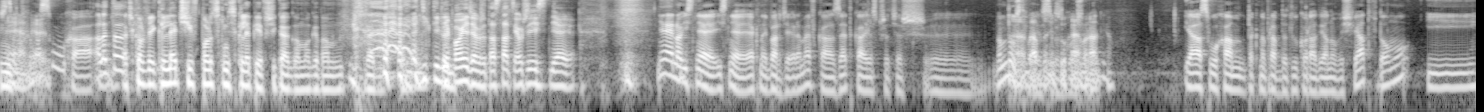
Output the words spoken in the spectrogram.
Nie, chyba nie. słucha, ale to Aczkolwiek leci w polskim sklepie w Chicago, mogę wam zdradzić. nikt im nie powiedział, że ta stacja już nie istnieje. Nie, no istnieje, istnieje, jak najbardziej. RMF-ka, Z-ka jest przecież, yy, no Ja mnóstwo dawno nie słuchałem radio. Ja słucham tak naprawdę tylko Radia Nowy Świat w domu i,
